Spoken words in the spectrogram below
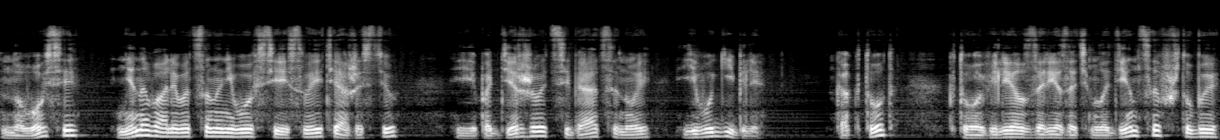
но вовсе не наваливаться на него всей своей тяжестью и поддерживать себя ценой его гибели, как тот, кто велел зарезать младенцев, чтобы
